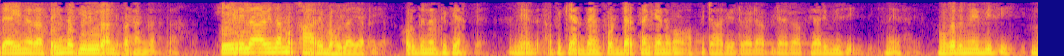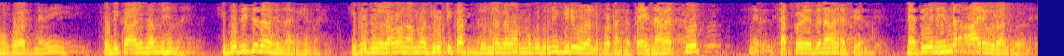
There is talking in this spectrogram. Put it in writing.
දැයින රසින්ද කිරි උරන්න පටන් ගත්තා. ඒ වෙලාවෙ ඉඳන්ම කාර්ය බහුලයි අපි. හවුද නැද්ද කියන්නේ? නේද? අපි කියන්නේ දැන් පොඩ්ඩක් නැත්නම් කියනකො අපිට හරියට වැඩ අපිට හරිය අපි හරි බිසි නේද? මොකද මේ බිසි? මොකවත් නෙවෙයි. පොඩි කාලේ ඉඳන් මෙහෙමයි. ඉපදිච්ච දවසේ ඉඳන් එහෙමයි. ඉපදුන ගමන් අම්මා කිරි ටිකක් දුන්න ගමන් මොකද උනේ? කිරි උරන්න පටන් ගත්තා. ඒ නැවැත්තුවොත් සැප වේදනාවක් නැති වෙනවා. නැති වෙන හින්දා ආයෙ උරන්න ඕනේ.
